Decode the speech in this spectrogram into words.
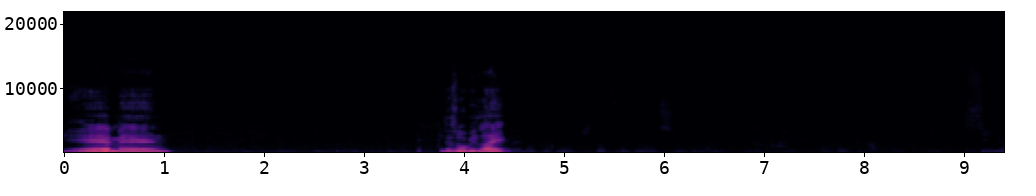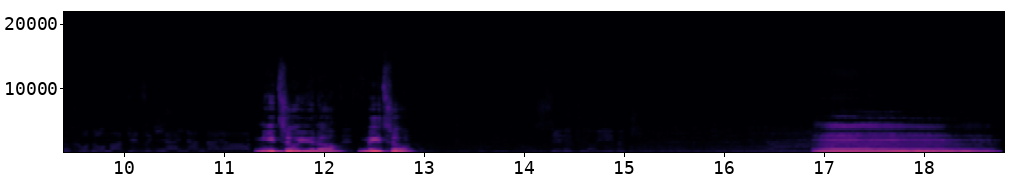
Yeah, man. This is what we like. Me too, you know. Me too. Mmm.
